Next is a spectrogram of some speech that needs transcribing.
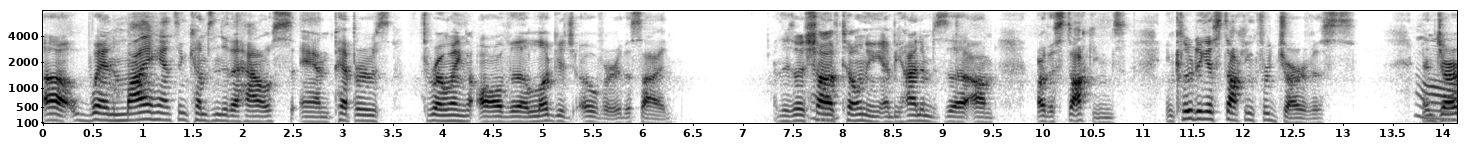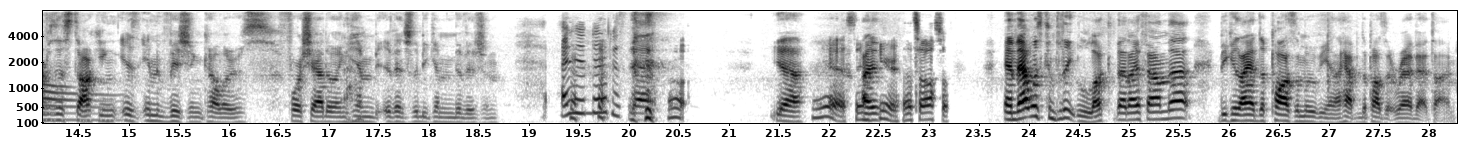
Uh, when Maya Hansen comes into the house and Pepper's throwing all the luggage over the side, and there's a shot Uh-huh. of Tony, and behind him is the, um, are the stockings, including a stocking for Jarvis. And Jarvis's stocking is in Vision colors, foreshadowing him eventually becoming the Vision. I didn't notice that. Yeah. Yeah, same I- here. That's awesome. And that was complete luck that I found that because I had to pause the movie and I happened to pause it right at that time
